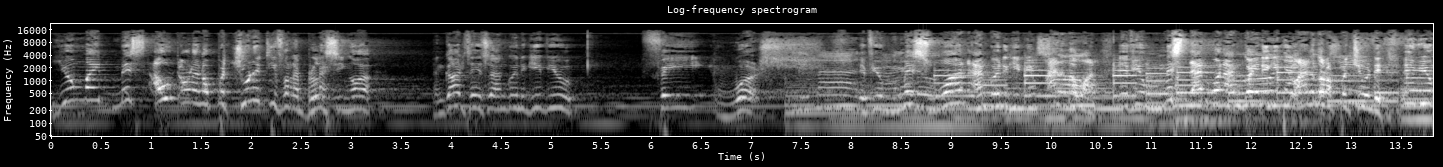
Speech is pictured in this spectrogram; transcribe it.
You might miss out on an opportunity for a blessing, or and God says, I'm going to give you favors. Amen. If you miss one, I'm going to give you another one. If you miss that one, I'm going to give you another opportunity. If you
